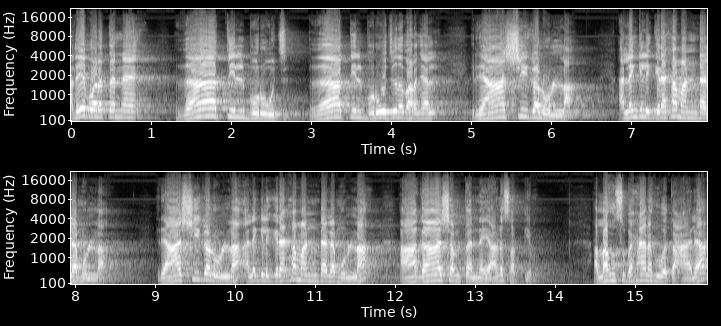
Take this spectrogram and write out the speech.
അതേപോലെ തന്നെ ദാത്തിൽ ബുറൂജ്. ദാത്തിൽ ബുറൂജ് എന്ന് പറഞ്ഞാൽ രാശികളുള്ള അല്ലെങ്കിൽ ഗ്രഹമണ്ഡലമുള്ള രാശികളുള്ള അല്ലെങ്കിൽ ഗ്രഹമണ്ഡലമുള്ള ആകാശം തന്നെയാണ് സത്യം. അള്ളാഹു സുബാനഹുവത്ത ആല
